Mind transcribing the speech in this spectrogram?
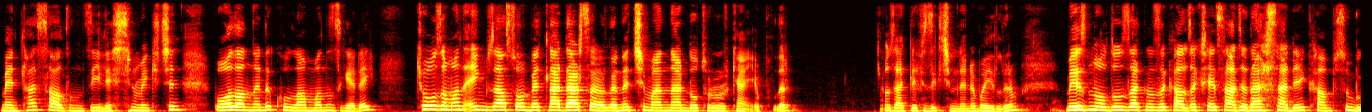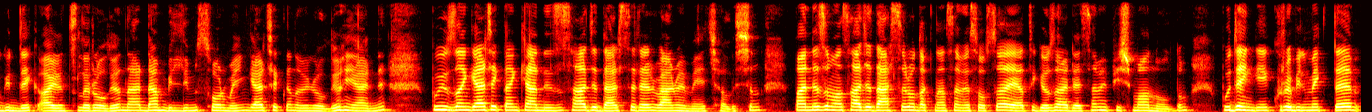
mental sağlığınızı iyileştirmek için bu alanları da kullanmanız gerek. Çoğu zaman en güzel sohbetler ders aralarında çimenlerde otururken yapılır. Özellikle fizik çimlerine bayılırım. Mezun olduğunuz aklınıza kalacak şey sadece dersler değil kampüsün bugündeki ayrıntıları oluyor. Nereden bildiğimi sormayın. Gerçekten öyle oluyor yani. Bu yüzden gerçekten kendinizi sadece derslere vermemeye çalışın. Ben ne zaman sadece derslere odaklansam ve sosyal hayatı göz ardı etsem hep pişman oldum. Bu dengeyi kurabilmek de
